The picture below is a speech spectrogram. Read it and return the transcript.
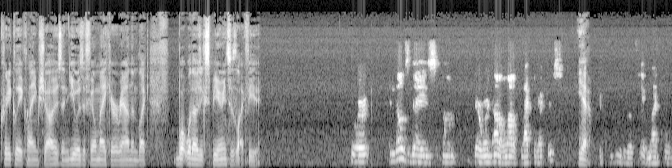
critically acclaimed shows, and you as a filmmaker around them? Like, what were those experiences like for you? For in those days, um, there were not a lot of black directors. Yeah, There were a few, Michael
